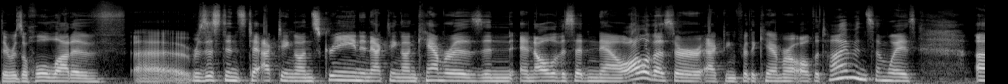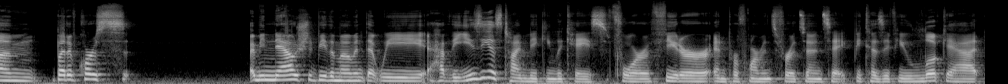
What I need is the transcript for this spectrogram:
there was a whole lot of uh, resistance to acting on screen and acting on cameras, and, and all of a sudden now all of us are acting for the camera all the time in some ways. Um, but of course, I mean, now should be the moment that we have the easiest time making the case for theater and performance for its own sake. Because if you look at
